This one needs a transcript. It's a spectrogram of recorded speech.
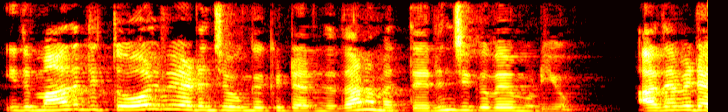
இது மாதிரி தோல்வி அடைஞ்சவங்க கிட்ட இருந்து தான் நம்ம தெரிஞ்சுக்கவே முடியும். அதை விட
